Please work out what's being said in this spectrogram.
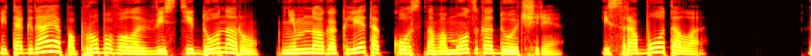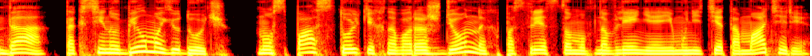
И тогда я попробовала ввести донору немного клеток костного мозга дочери, и сработало. Да, токсин убил мою дочь, но спас стольких новорожденных посредством обновления иммунитета матери.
